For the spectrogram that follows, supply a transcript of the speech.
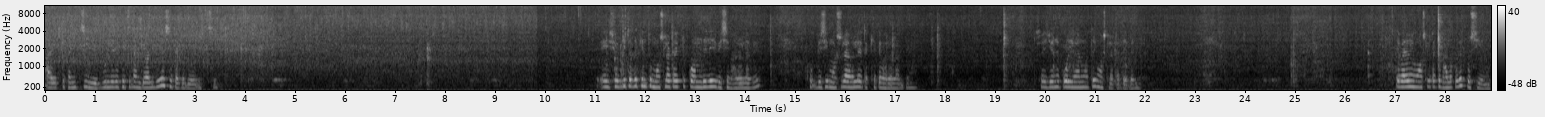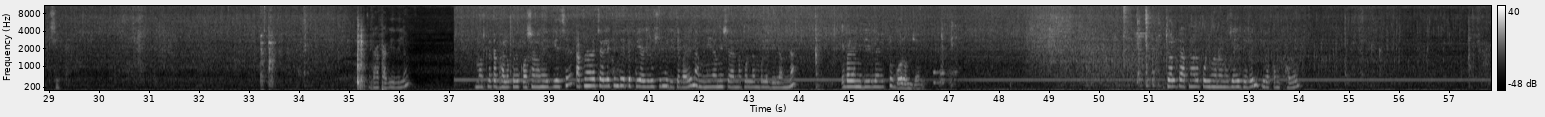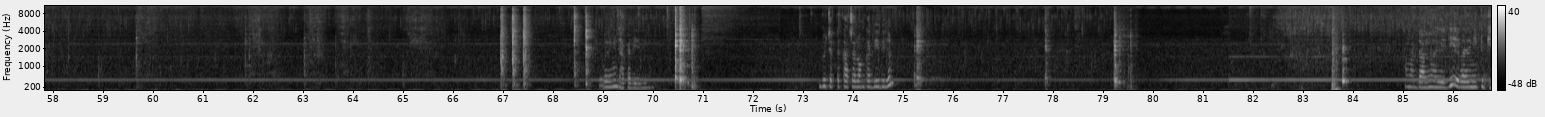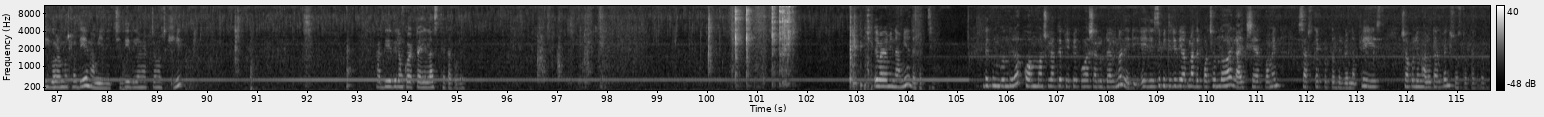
আর একটুখানি চিনি। গুলে রেখেছিলাম জল দিয়ে, সেটাকে দিয়ে দিচ্ছি। এই সবজিটাতে কিন্তু মশলাটা একটু কম দিলেই বেশি ভালো লাগে। খুব বেশি মশলা হলে এটা খেতে ভালো লাগবে না। সেই জন্য পরিমাণ মতোই মশলাটা দেবেন। এবার আমি মশলাটাকে ভালো করে কষিয়ে নিচ্ছি। ঢাকা দিয়ে দিলাম। মশলাটা ভালো করে কষানো হয়ে গিয়েছে। আপনারা চাইলে কিন্তু এটা পেঁয়াজ রসুনও দিতে পারেন। আমি নিরামিষ রান্না করলাম বলে দিলাম না। এবার আমি দিয়ে দিলাম একটু গরম জল। জলটা আপনারা পরিমাণ অনুযায়ী দেবেন, কীরকম খাবেন। এবার আমি ঢাকা দিয়ে দিলাম। দু চারটে কাঁচা লঙ্কা দিয়ে দিলাম। আমার ডালনা রেডি এবার আমি একটু ঘি, গরম মশলা দিয়ে নামিয়ে নিচ্ছি। দিয়ে দিলাম এক চামচ ঘি। আর দিয়ে দিলাম কয়েকটা এলাচ থেতা করে। এবার আমি নামিয়ে দেখাচ্ছি। দেখুন বন্ধুরা, কম মশলাতে পেঁপে, কোয়াশ, আলুর ডালনা রেডি এই রেসিপিটি যদি আপনাদের পছন্দ হয় লাইক শেয়ার কমেন্ট সাবস্ক্রাইব করতে ভুলবেন না প্লিজ সকলে ভালো থাকবেন, সুস্থ থাকবেন।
